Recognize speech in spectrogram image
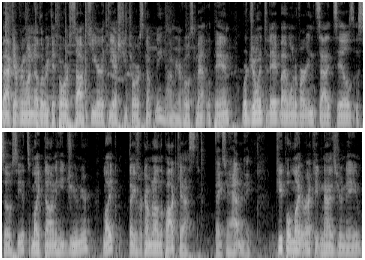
back, everyone. Another week of Torrice Talk here at the SG Torrice Company. I'm your host, Matt Lepan. We're joined today by one of our inside sales associates, Mike Donahue Jr. Mike, thanks for coming on the podcast. Thanks for having me. People might recognize your name.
